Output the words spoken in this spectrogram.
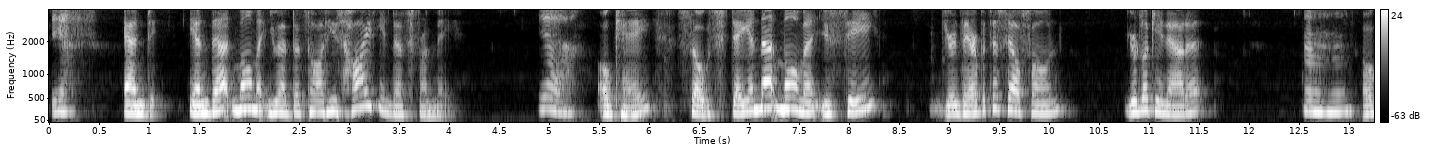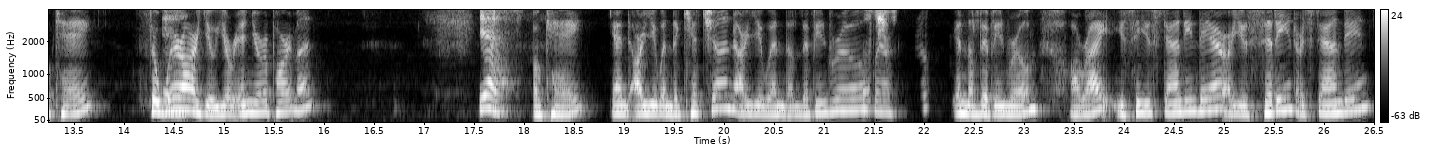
Yes. and in that moment you had the thought he's hiding this from me. Yeah. Okay, so stay in that moment. You see, you're there with the cell phone. You're looking at it. Mm-hmm. Okay, so where Yeah. are you? You're in your apartment. Yes. Okay, and are you in the kitchen? Are you in the living room? Where? In the living room. All right. You see you standing there. Are you sitting or standing?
